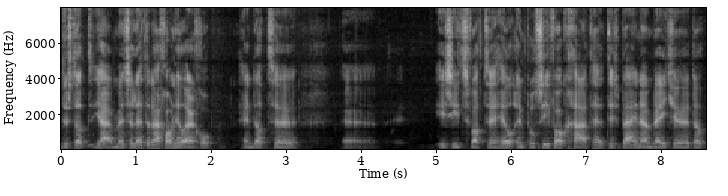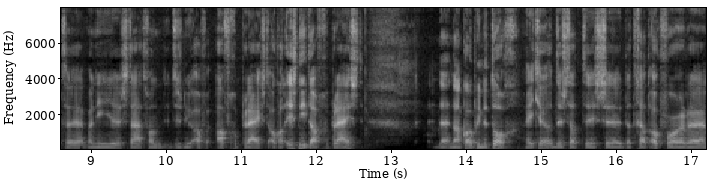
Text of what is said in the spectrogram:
dus dat, ja, mensen letten daar gewoon heel erg op. En dat is iets wat heel impulsief ook gaat. Hè? Het is bijna een beetje dat wanneer je staat van het is nu af, afgeprijsd, ook al is het niet afgeprijsd dan koop je het toch, weet je. Dus dat, is, uh, dat geldt ook voor uh,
